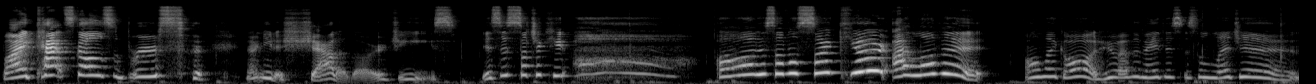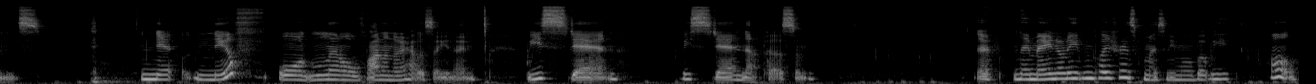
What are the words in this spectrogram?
Buy cat skulls, Bruce. you don't need a shatter though. Jeez. This is such a cute. Oh, this level's so cute. I love it. Oh my god, whoever made this is a legend. Nif or Nelv, I don't know how to say your name. We stand. We stand that person. They, may not even play Transformice anymore, but we. Oh,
